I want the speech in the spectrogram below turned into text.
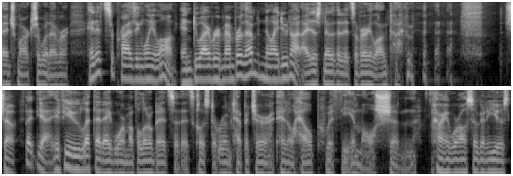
benchmarks or whatever. And it's surprisingly long. And do I remember them? No, I do not. I just know that it's a very long time. So, but yeah, if you let that egg warm up a little bit so that it's close to room temperature, it'll help with the emulsion. All right, we're also going to use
